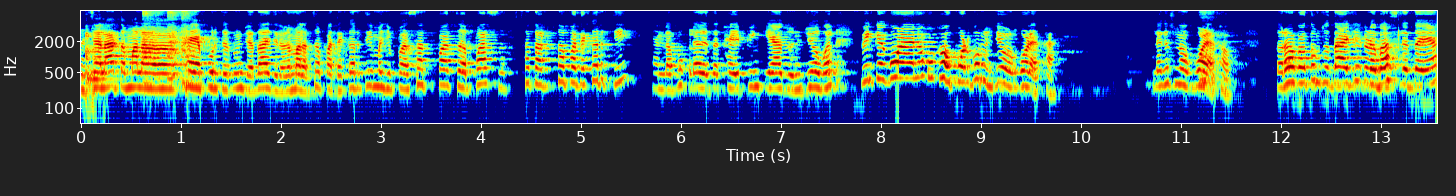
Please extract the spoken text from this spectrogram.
तर चला आता मला खायापुरच्या तुमच्या दाजीला मला चपात्या करते. म्हणजे सात पाच पाच सात आठ चपात्या करते. ह्यांना भूक लागली तर खाई पिंकी अजून जेवण. पिंकी गोळ्या नको खाऊ पोट भरून जेवण गोळ्या खा. लगेच नको गोळ्या खाऊ. तर हो का तुमचं दाजीकडे बसले तर या.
